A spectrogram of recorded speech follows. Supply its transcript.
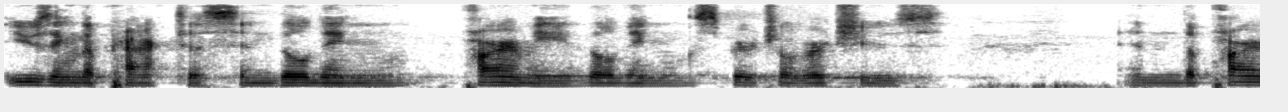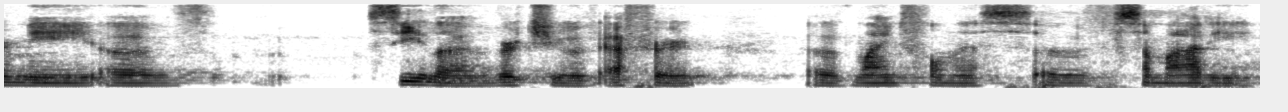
using the practice in building parami, building spiritual virtues. And the parami of sila, virtue of effort, of mindfulness, of samadhi,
